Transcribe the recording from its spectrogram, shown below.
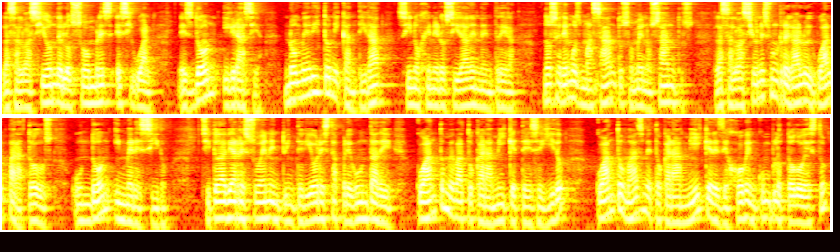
La salvación de los hombres es igual, es don y gracia, no mérito ni cantidad, sino generosidad en la entrega. No seremos más santos o menos santos. La salvación es un regalo igual para todos, un don inmerecido. Si todavía resuena en tu interior esta pregunta de ¿cuánto me va a tocar a mí que te he seguido? ¿Cuánto más me tocará a mí que desde joven cumplo todo esto?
